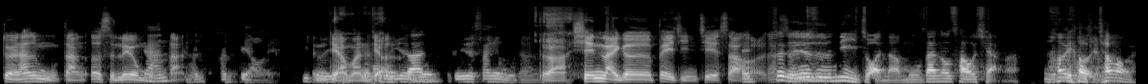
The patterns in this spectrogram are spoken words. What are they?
对，他是牡丹，二十六牡丹，很很屌哎，很屌，蛮屌。这个月三个牡丹。对啊，先来个背景介绍好了。这个月是逆转呐，牡丹都超强啊。然后有交往，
